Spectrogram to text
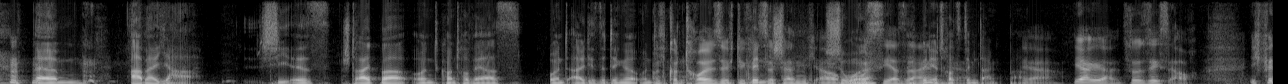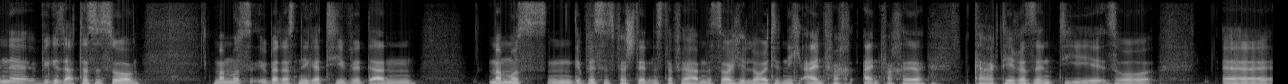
ähm, aber ja, she is streitbar und kontrovers und all diese Dinge. Und, und kontrollsüchtig ist wahrscheinlich auch. Sure, Muss ja sein. Ich bin ihr trotzdem ja. dankbar. Ja, ja, ja so sehe ich es auch. Ich finde, wie gesagt, das ist so, man muss über das Negative dann, man muss ein gewisses Verständnis dafür haben, dass solche Leute nicht einfach einfache Charaktere sind, die so äh,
